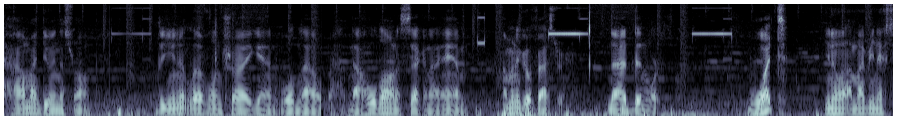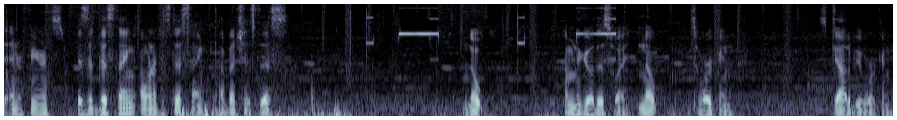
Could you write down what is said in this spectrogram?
how am I doing this wrong? The unit level and try again. Well, now, now hold on a second, I am. I'm gonna go faster. That didn't work. What? You know what, I might be next to interference. Is it this thing? I wonder if it's this thing. I bet you it's this. Nope. I'm gonna go this way. Nope, it's working. It's gotta be working.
